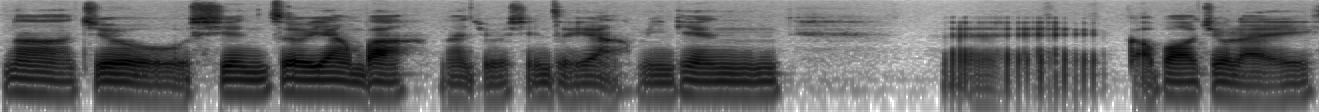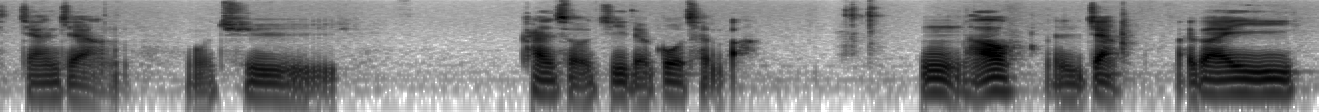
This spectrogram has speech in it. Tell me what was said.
那就先这样吧，那就先这样，明天。呃，搞不好就来讲讲我去看手机的过程吧。嗯，好，那就这样，拜拜。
